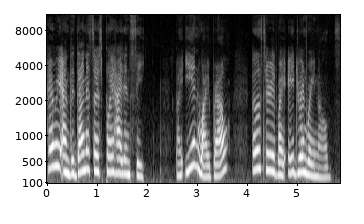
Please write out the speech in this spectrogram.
Harry and the Dinosaurs Play Hide and Seek by Ian Whybrow, illustrated by Adrian Reynolds.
